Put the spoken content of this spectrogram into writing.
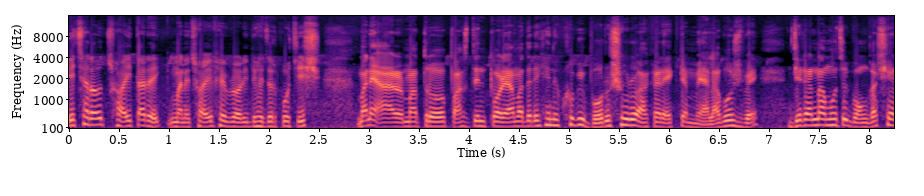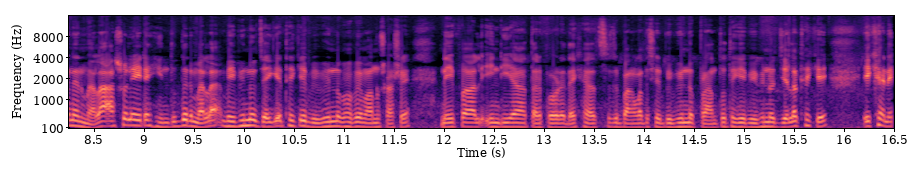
এছাড়াও ছয় তারিখ মানে ছয় ফেব্রুয়ারি দু হাজার পঁচিশ মানে আর মাত্র পাঁচ দিন পরে আমাদের এখানে খুবই বড় সড়ো আকারে একটা মেলা বসবে যেটার নাম হচ্ছে গঙ্গাশিয়ানের মেলা। আসলে এটা হিন্দুদের মেলা। বিভিন্ন জায়গা থেকে বিভিন্নভাবে মানুষ আসে। নেপাল ইন্ডিয়া তারপরে দেখা যাচ্ছে যে বাংলাদেশের বিভিন্ন প্রান্ত থেকে বিভিন্ন জেলা থেকে এখানে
